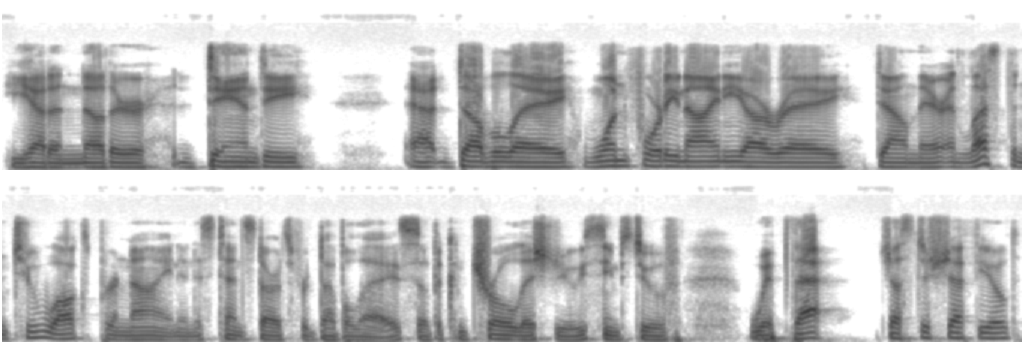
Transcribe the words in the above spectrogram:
he had another dandy at Double A, 149 ERA down there, and less than two walks per nine in his 10 starts for Double A. So the control issue, he seems to have whipped that. Justus Sheffield.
